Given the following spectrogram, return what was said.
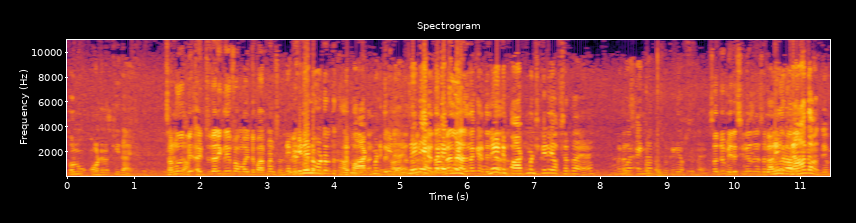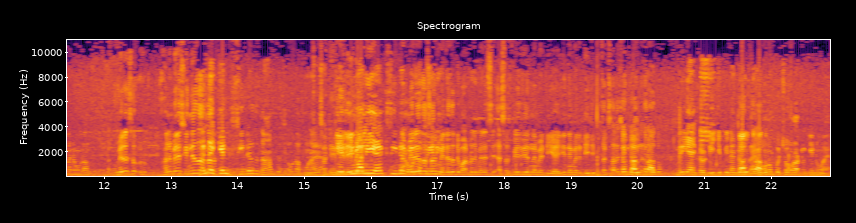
ਤੁਹਾਨੂੰ ਆਰਡਰ ਕਿਹਦਾ ਹੈ? ਸਾਨੂੰ it's very clear from my department sir ਕਿਹੜੇ order ਦਿਖਾ ਦਿਓ। ਡਿਪਾਰਟਮੈਂਟ ਕਿਹੜਾ ਹੈ? ਨਹੀਂ ਨਹੀਂ ਨਹੀਂ। ਡਿਪਾਰਟਮੈਂਟ ਕਿਹੜੇ ਅਫਸਰ ਦਾ ਹੈ? ਮੈਨੂੰ ਇੰਨਾ ਦੱਸੋ ਕਿਹੜੇ ਅਫਸਰ ਦਾ ਹੈ? ਸਰ ਜੋ ਮੇਰੇ ਸੀਨੀਅਰਸ ਨੇ ਸਰ ਨਾਮ ਦੱਸ ਦਿਓ ਮੈਨੂੰ ਹੁਣ। ਮੇਰੇ ਹਾਂਜੀ ਮੇਰੇ ਸੀਨੀਅਰਸ ਦਾ ਨਹੀਂ ਕਿਨ ਸੀਨੀਅਰ ਦਾ ਨਾਮ ਦੱਸੋ ਉਹਦਾ ਹੋਣਾ ਹੈ। ਕੇਜਰੀਵਾਲ ਹੀ ਹੈ ਇੱਕ senior ਮੇਰੇ ਤਾਂ ਸਰ ਮੇਰੇ ਤਾਂ ਡਿਪਾਰਟਮੈਂਟ ਮੇਰੇ ਐਸਐਸਪੀ ਜੀ ਨੇ ਮੇਰੇ ਡੀਆਈਜੀ ਨੇ ਮੇਰੇ ਡੀਜੀਪੀ ਤੱਕ ਸਾਰੇ ਸਰ ਗੱਲ ਕਰਾ ਦਿਓ। ਮੇਰੀ ਐਂ ਕਰੋ ਡੀਜੀਪੀ ਨਾਲ ਗੱਲ ਕਰਾ। ਉਹਨੂੰ ਪੁੱਛੋ ਆਰਡਰ ਕਿਹਨੂੰ ਆਇਆ।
